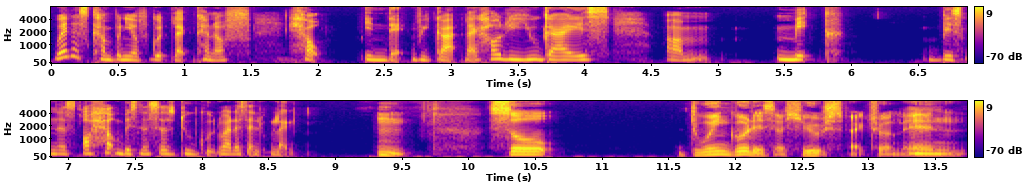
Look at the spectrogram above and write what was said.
where does company of good like kind of help in that regard? Like how do you guys um make business or help businesses do good? What does that look like? Mm. So doing good is a huge spectrum mm. and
